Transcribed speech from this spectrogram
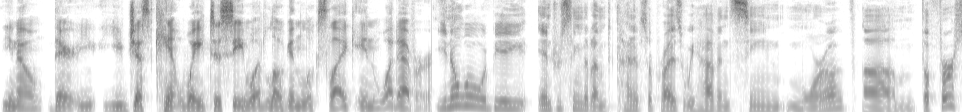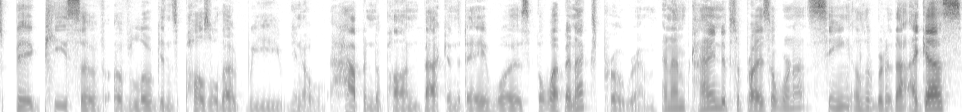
you know there you, you just can't wait to see what Logan looks like in whatever. You know what would be interesting that I'm kind of surprised we haven't seen more of? Um, the first big piece of of Logan's puzzle that we you know happened upon back in the day was the Weapon X program, and I'm kind of surprised that we're not seeing a little bit of that. I guess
